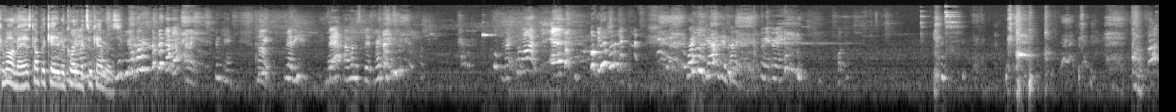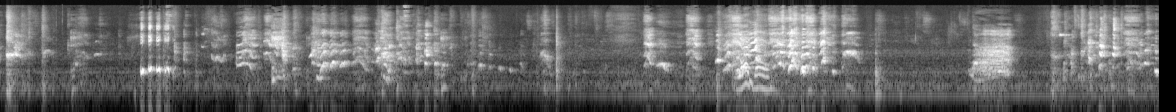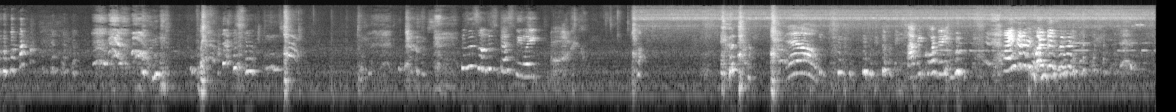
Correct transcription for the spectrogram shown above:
Come on, man. It's complicated right, recording with two cameras. Alright. Okay. Come. Ready. Set. I'm gonna spit right yeah, damn.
